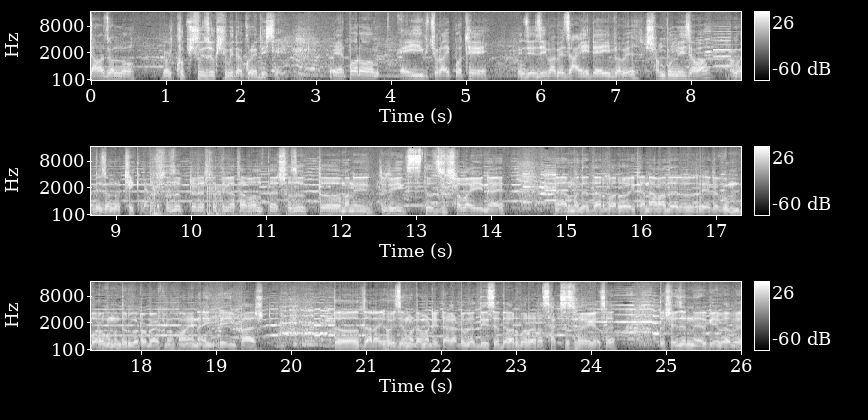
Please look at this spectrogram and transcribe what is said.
যাওয়ার জন্য খুব সুযোগ সুবিধা করে দিছে। এরপরও এই চোরাই পথে যে যেভাবে যায়, এটা এইভাবে সম্পূর্ণই যাওয়া আমাদের জন্য ঠিক না। সুযোগটা সত্যি কথা বলতে, সুযোগ তো মানে রিক্স তো সবাই নেয়। নেওয়ার মধ্যে তারপরও এখানে আমাদের এরকম বড় কোনো দুর্ঘটনা এখনও হয় নাই, এই ফার্স্ট তো যারাই হয়েছে মোটামুটি টাকা টুকা দিয়েছে, দেওয়ার পর এরা সাকসেস হয়ে গেছে। তো সেই জন্য আর কি এইভাবে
